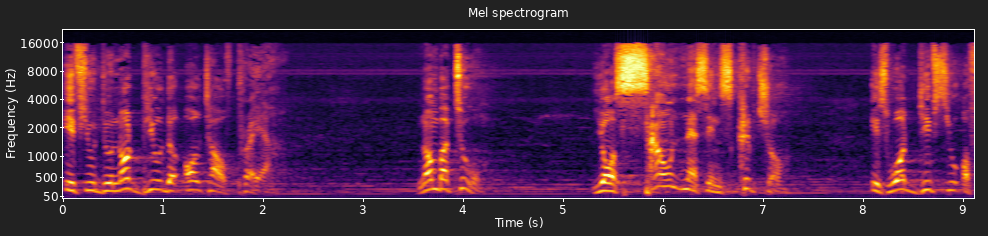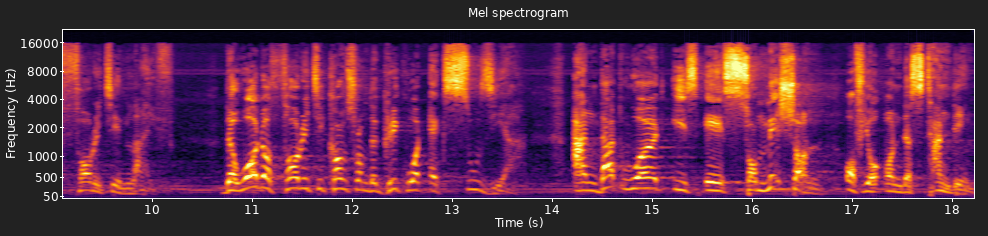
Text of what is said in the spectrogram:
if you do not build the altar of prayer. Number two, your soundness in scripture is what gives you authority in life. The word authority comes from the Greek word exousia, and that word is a summation of your understanding.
